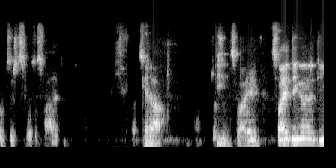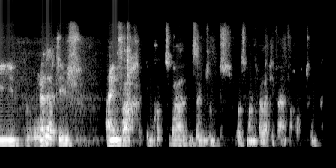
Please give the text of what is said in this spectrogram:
rücksichtsloses Verhalten. Ganz genau. Klar. das die. sind zwei, zwei Dinge, die relativ einfach im Kopf zu behalten sind und was man relativ einfach auch tun kann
